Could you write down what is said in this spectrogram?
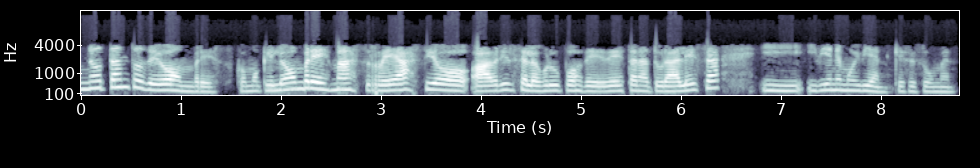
no tanto de hombres, como que el hombre es más reacio a abrirse a los grupos de, de esta naturaleza y, y, viene muy bien que se sumen.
